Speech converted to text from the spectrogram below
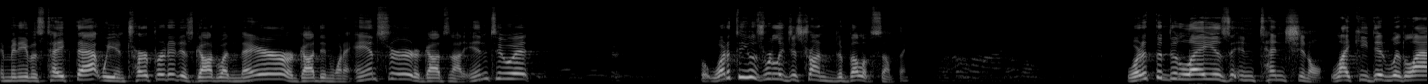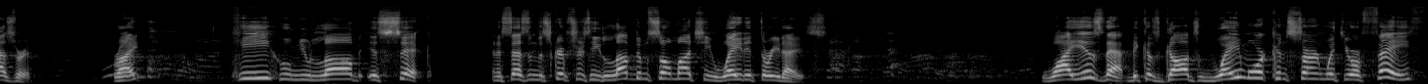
And many of us take that, we interpret it as God wasn't there, or God didn't want to answer it, or God's not into it. But what if He was really just trying to develop something? What if the delay is intentional, like He did with Lazarus, right? He whom you love is sick. And it says in the scriptures, He loved him so much, He waited three days. Why is that? Because God's way more concerned with your faith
